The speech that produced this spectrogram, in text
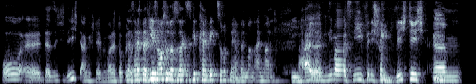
froh, äh, dass ich nicht angestellt bin. das heißt, bei dir ist auch so, dass du sagst, es gibt keinen Weg zurück mehr, wenn man einmal die. Also, niemals nie, finde ich schon wichtig. Ähm,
